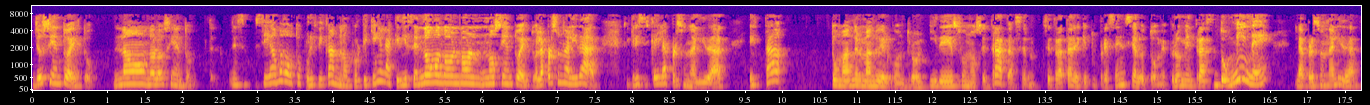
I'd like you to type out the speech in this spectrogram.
yo siento esto. No, no lo siento. Sigamos autopurificándonos, porque ¿quién es la que dice, no, no, no, no siento esto? La personalidad. ¿Qué quiere decir que ahí la personalidad está tomando el mando y el control. Y de eso no se trata, se, trata de que tu presencia lo tome. Pero mientras domine la personalidad,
